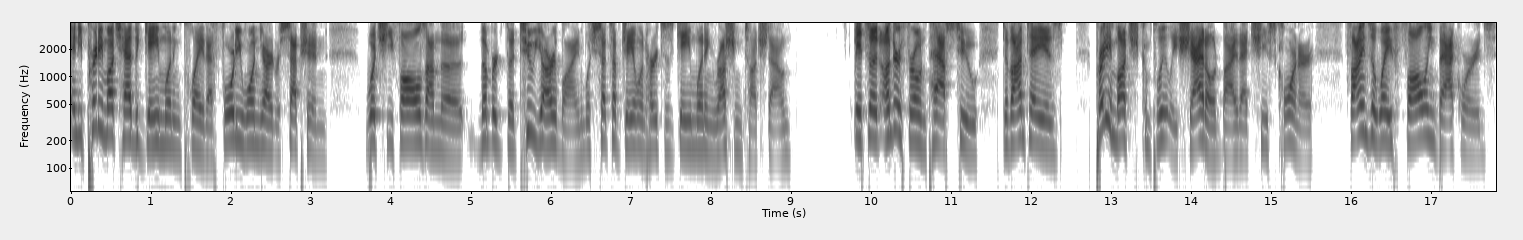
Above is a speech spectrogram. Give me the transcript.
And he pretty much had the game winning play, that 41 yard reception which he falls on the number the two yard line, which sets up Jalen Hurts' game winning rushing touchdown. It's an underthrown pass too. DeVonta is pretty much completely shadowed by that Chiefs corner. Finds a way falling backwards,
